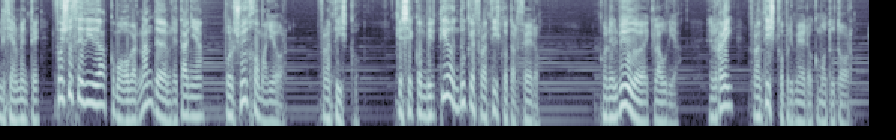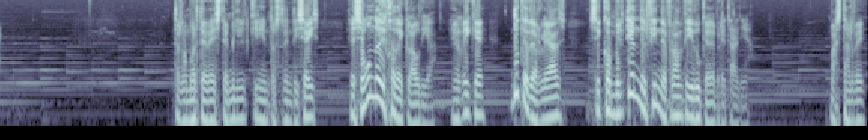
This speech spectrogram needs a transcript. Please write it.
Inicialmente fue sucedida como gobernante de Bretaña por su hijo mayor, Francisco, que se convirtió en duque Francisco III, con el viudo de Claudia, el rey Francisco I como tutor. Tras la muerte de este en 1536, el segundo hijo de Claudia, Enrique, duque de Orleans, se convirtió en delfín de Francia y duque de Bretaña. Más tarde,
